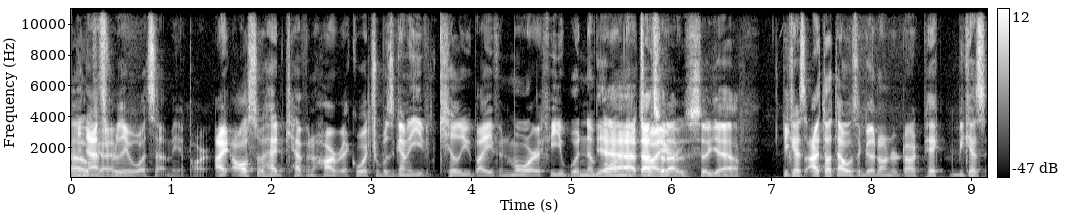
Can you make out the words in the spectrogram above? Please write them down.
And that's really what set me apart. I also had Kevin Harvick, which was going to even kill you by even more if he wouldn't have blown Yeah, that that's what. I was. So yeah, because I thought that was a good underdog pick because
